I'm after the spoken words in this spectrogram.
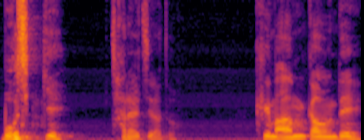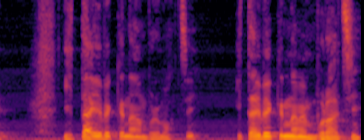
멋있게 잘할지라도 그 마음 가운데 이따 예배 끝나면 뭘 먹지? 이따 예배 끝나면 뭘 하지?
